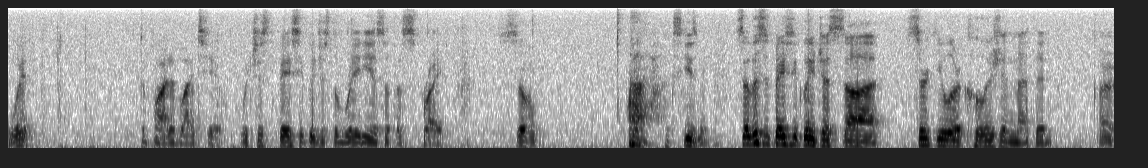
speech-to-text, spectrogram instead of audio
width divided by 2 which is basically just the radius of the sprite. So ah, excuse me. So this is basically just uh, circular collision method. Uh,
